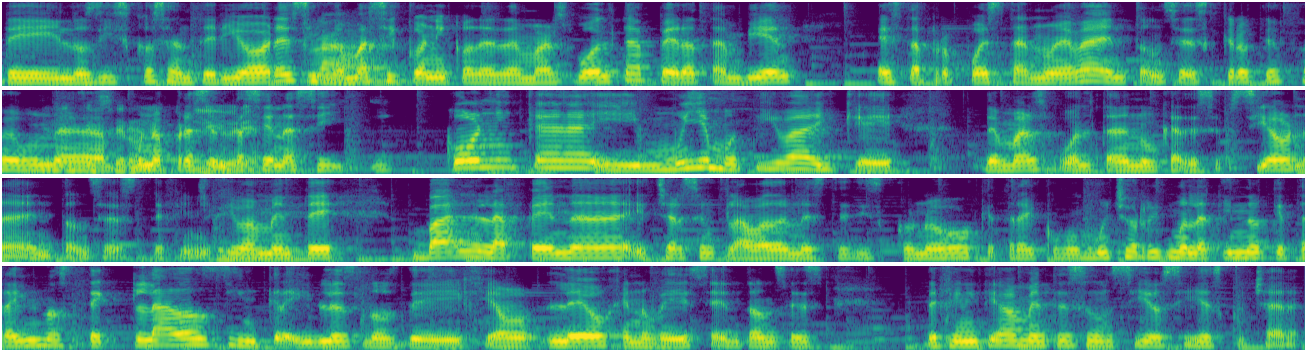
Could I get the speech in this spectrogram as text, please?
de los discos anteriores y lo más icónico de The Mars Volta, pero también esta propuesta nueva, entonces creo que fue que una, una presentación así icónica y muy emotiva y que The Mars Volta nunca decepciona, entonces definitivamente vale la pena echarse un clavado en este disco nuevo que trae como mucho ritmo latino, que trae unos teclados increíbles los de Geo- Leo Genovese, entonces definitivamente es un sí o sí escuchar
